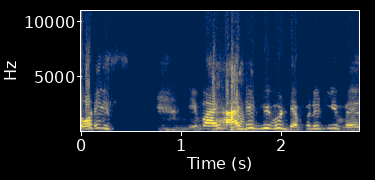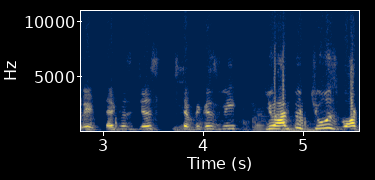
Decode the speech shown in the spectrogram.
choice. If I had it, we would definitely wear it. That was just because we you have to choose what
